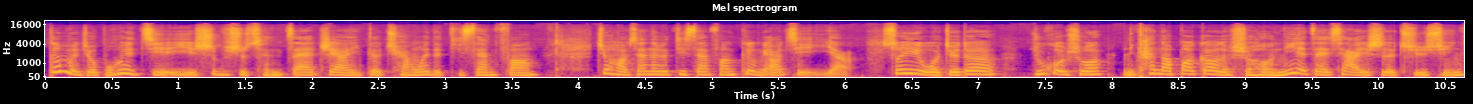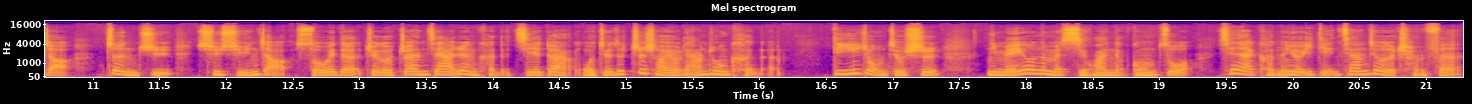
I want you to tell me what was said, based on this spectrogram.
根本就不会介意是不是存在这样一个权威的第三方，就好像那个第三方更了解一样。所以我觉得，如果说你看到报告的时候，你也在下意识的去寻找证据，去寻找所谓的这个专家认可的阶段，我觉得至少有两种可能。第一种就是你没有那么喜欢的工作，现在可能有一点将就的成分，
